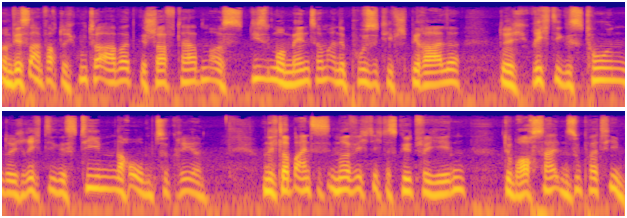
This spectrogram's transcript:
und wir es einfach durch gute Arbeit geschafft haben, aus diesem Momentum eine Positivspirale durch richtiges Tun, durch richtiges Team nach oben zu kreieren. Und ich glaube, eins ist immer wichtig, das gilt für jeden, du brauchst halt ein super Team.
